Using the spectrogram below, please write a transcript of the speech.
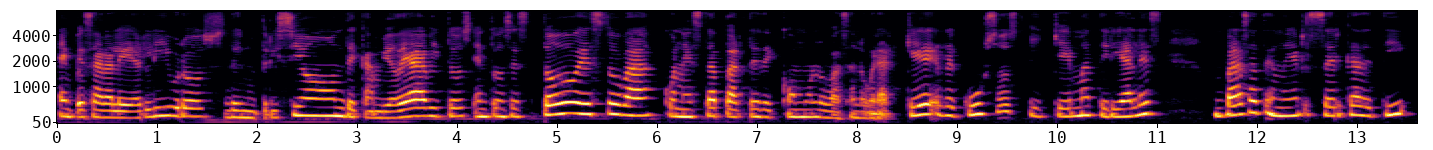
empezar a leer libros de nutrición, de cambio de hábitos. Entonces, todo esto va con esta parte de cómo lo vas a lograr, qué recursos y qué materiales vas a tener cerca de ti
